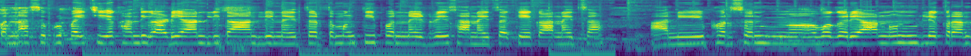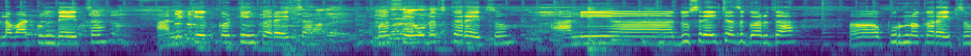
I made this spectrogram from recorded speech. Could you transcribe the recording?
पन्नास एक रुपयाची एखादी गाडी आणली तर आणली नाही तर तर मग ती पण नाही ड्रेस आणायचा केक आणायचा. आणि फरसन वगैरे आणून लेकरांना वाटून द्यायचं आणि केक कटिंग करायचा. बस एवढंच करायचं. आणि दुसऱ्याच्याच गरजा पूर्ण करायचं.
